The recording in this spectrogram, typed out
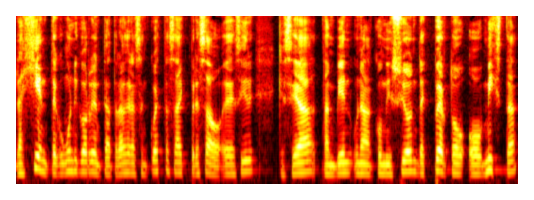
la gente común y corriente a través de las encuestas ha expresado, es decir, que sea también una comisión de expertos o mixta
